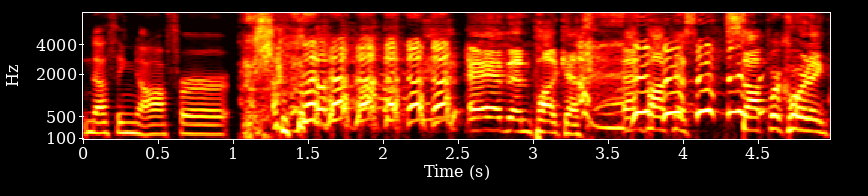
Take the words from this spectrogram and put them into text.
nothing to offer. and then podcast and podcast stop recording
